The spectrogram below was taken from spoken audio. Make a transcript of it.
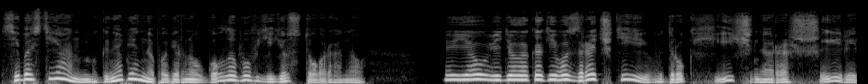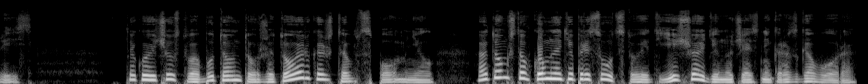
Себастьян мгновенно повернул голову в ее сторону. Я увидела, как его зрачки вдруг хищно расширились. Такое чувство, будто он тоже только что вспомнил о том, что в комнате присутствует еще один участник разговора,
